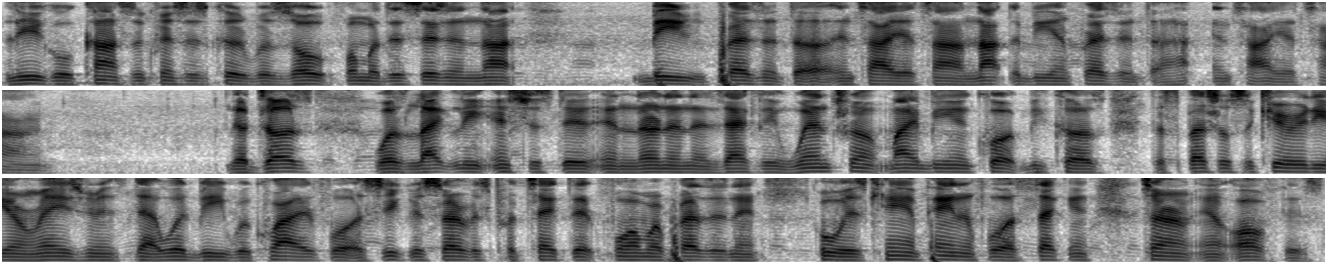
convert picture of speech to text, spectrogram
legal consequences could result from a decision not be present the entire time, not to be in present the entire time. The judge was likely interested in learning exactly when Trump might be in court because the special security arrangements that would be required for a Secret Service protected former president who is campaigning for a second term in office.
